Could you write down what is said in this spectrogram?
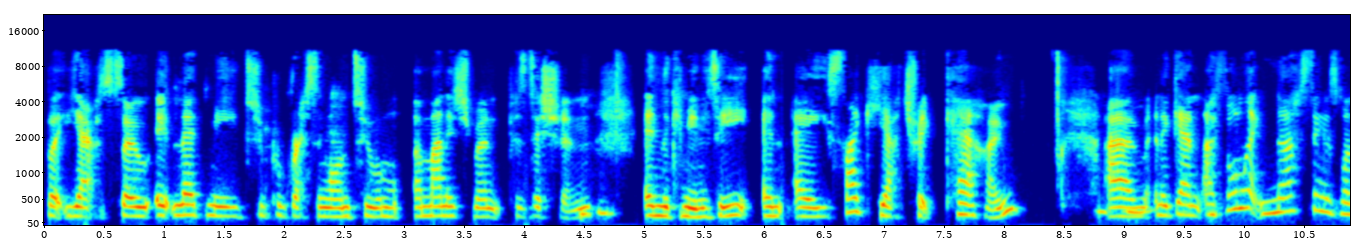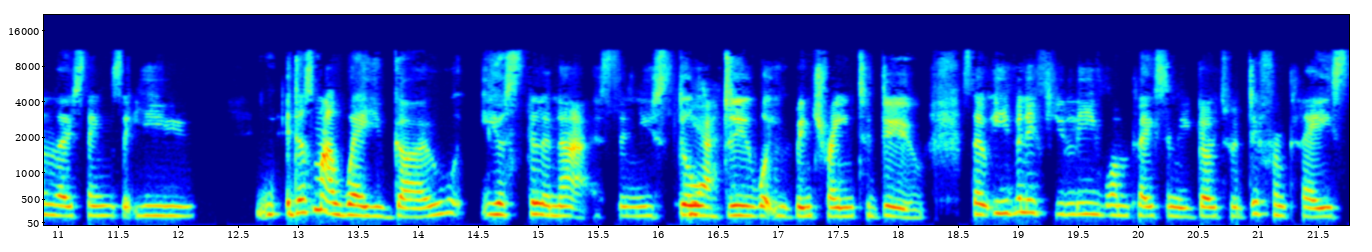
But yes, yeah, so it led me to progressing on to a, a management position mm-hmm. in the community in a psychiatric care home. Mm-hmm. Um, and again, I feel like nursing is one of those things that you it doesn't matter where you go, you're still a nurse and you still yeah. do what you've been trained to do. So even if you leave one place and you go to a different place,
